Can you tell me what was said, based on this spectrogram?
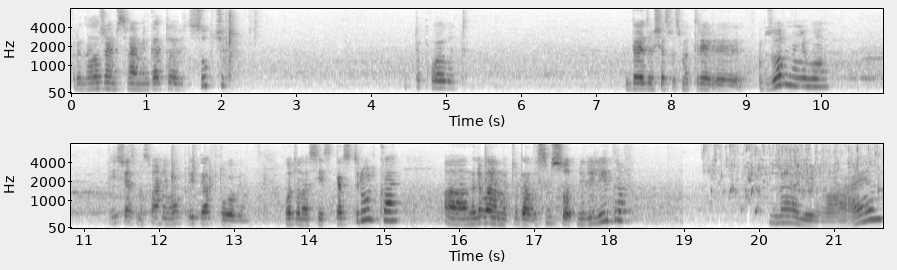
Продолжаем с вами готовить супчик. Вот такой вот. До этого сейчас вы смотрели обзор на него. И сейчас мы с вами его приготовим. Вот у нас есть кастрюлька. А, наливаем мы туда 800 миллилитров. Наливаем.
